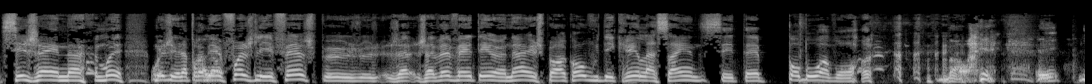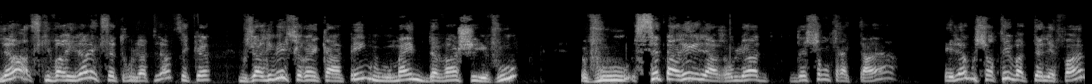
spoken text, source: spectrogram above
c'est gênant. Moi, moi, j'ai la première Alors- fois que je l'ai fait, je peux, j'avais 21 ans et je peux encore vous décrire la scène. C'était pas beau à voir. Bon. Et là, ce qui va arriver avec cette roulotte-là, c'est que vous arrivez sur un camping ou même devant chez vous, vous séparez la roulotte de son tracteur et là, vous sortez votre téléphone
